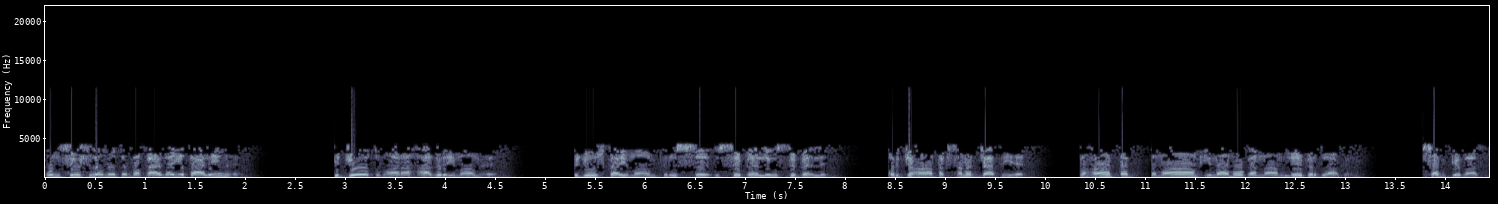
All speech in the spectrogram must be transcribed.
ان سلسلوں میں تو باقاعدہ یہ تعلیم ہے کہ جو تمہارا حاضر امام ہے، کہ جو اس کا امام پھر اس سے اس سے پہلے، اس سے پہلے۔ اور جہاں تک سمجھ جاتی ہے، وہاں تک تمام اماموں کا نام لے کر دعا کریں۔ سب کے واسطے۔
